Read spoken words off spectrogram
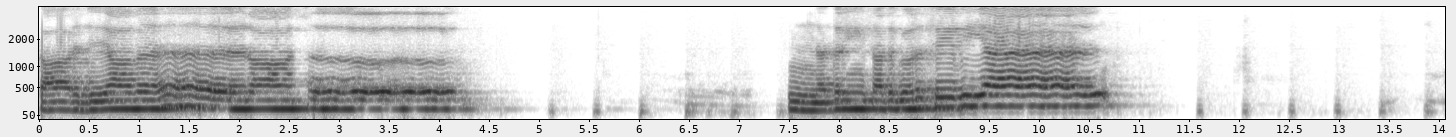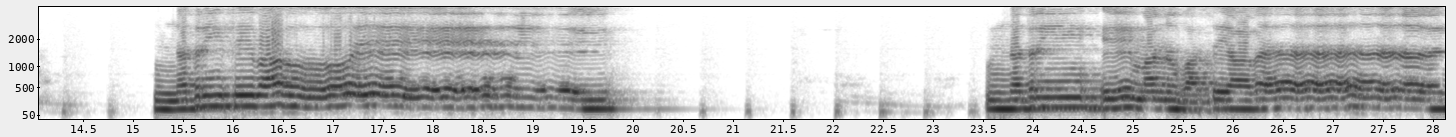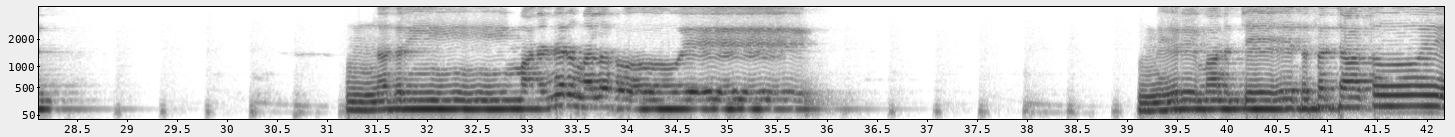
ਕਾਰਜ ਆਵੇ ਰਾਸ। ਨਦਰੀ ਸਤਗੁਰ ਸੇਵੀਐ। ਨਦਰੀ ਸੇਵਾ ਹੋਏ। ਨਦਰੀ ਏ ਮਨ ਵਸ ਆਵੇ। ਨਦਰੀ ਮਨ ਨਿਰਮਲ ਹੋਏ। ਮੇਰੇ ਮਨ ਚੇਤ ਸੱਚਾ ਸੋਏ।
